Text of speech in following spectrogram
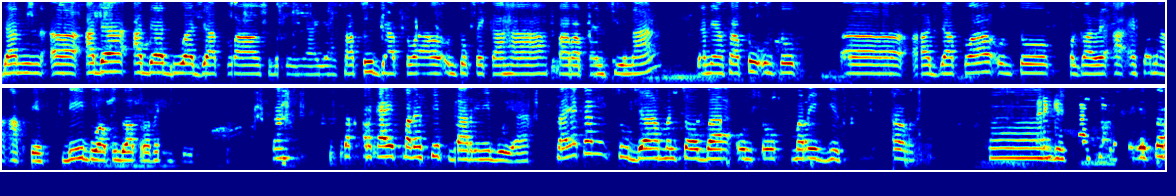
Dan uh, ada ada dua jadwal sebetulnya. Yang satu jadwal untuk PKH para pensiunan. Dan yang satu untuk uh, jadwal untuk pegawai ASN yang aktif di 22 provinsi. Nah, terkait pada Sipgar ini Bu ya, saya kan sudah mencoba untuk meregister hmm, registrasi register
